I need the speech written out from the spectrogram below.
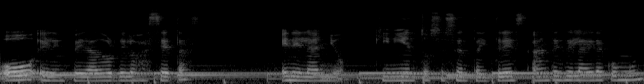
o el emperador de los ascetas en el año 563 antes de la era común?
